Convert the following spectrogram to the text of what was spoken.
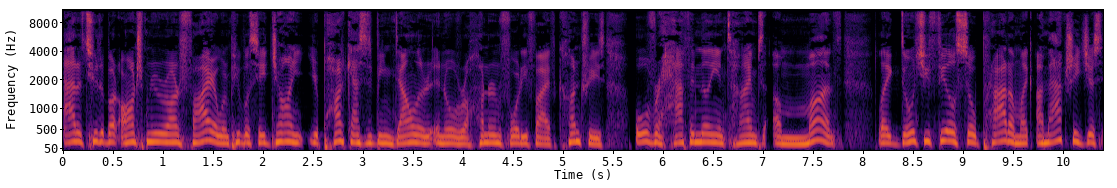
attitude about Entrepreneur on Fire when people say, John, your podcast is being downloaded in over 145 countries, over half a million times a month. Like, don't you feel so proud? Proud. I'm like, I'm actually just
